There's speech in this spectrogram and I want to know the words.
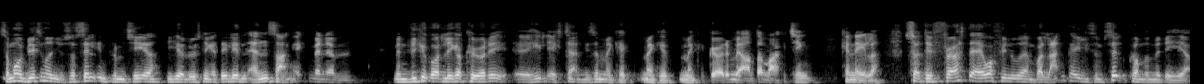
så må virksomheden jo så selv implementere de her løsninger. Det er lidt en anden sang, ikke? Men, øhm, men vi kan godt ligge og køre det øh, helt eksternt, ligesom man kan, man, kan, man kan gøre det med andre marketingkanaler. Så det første er jo at finde ud af, hvor langt er I ligesom selv kommet med det her.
